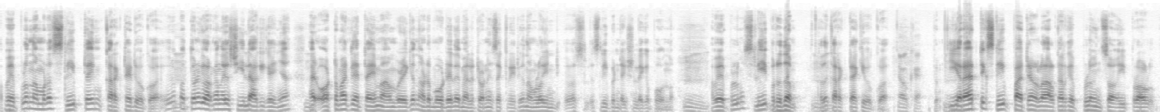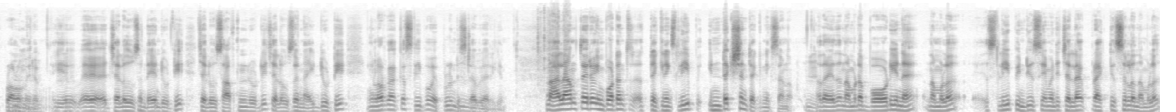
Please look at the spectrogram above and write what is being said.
അപ്പോൾ എപ്പോഴും നമ്മുടെ സ്ലീപ്പ് ടൈം കറക്റ്റായിട്ട് വെക്കുക. ഒരു പത്ത് മണിക്ക് ഉറങ്ങുന്ന ഒരു ശീലമാക്കി കഴിഞ്ഞാൽ ഓട്ടോമാറ്റിക് ടൈം ആകുമ്പോഴേക്കും നമ്മുടെ ബോഡിയിലെ മെലറ്റോണിൻ സെക്രട്ടറി നമ്മൾ സ്ലീപ്പ് ഇൻഡക്ഷനിലേക്ക് പോകുന്നു. അപ്പോൾ എപ്പോഴും സ്ലീപ്പ് റിതം അത് കറക്റ്റാക്കി വെക്കുക. ഈ എറാറ്റിക് സ്ലീപ്പ് പാറ്റേൺ ഉള്ള ആൾക്കാർക്ക് എപ്പോഴും ഇൻസോ ഈ പ്രോബ്ലം വരും. ഈ ചില ദിവസം ഡേ ഡ്യൂട്ടി ചില ദിവസം ആഫ്റ്റർനൂൺ ഡ്യൂട്ടി ചില ദിവസം നൈറ്റ് ഡ്യൂട്ടി ഇങ്ങനെയുള്ളവർക്കൊക്കെ സ്ലീപ്പ് എപ്പോഴും ഡിസ്റ്റർബ് ആയിരിക്കും. നാലാമത്തെ ഒരു important technique sleep induction techniques ആണ്. അതായത് നമ്മുടെ ബോഡീനെ നമ്മൾ സ്ലീപ്പ് ഇൻഡ്യൂസ് ചെയ്യാൻ വേണ്ടി ചില പ്രാക്ടീസുകൾ നമ്മൾ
